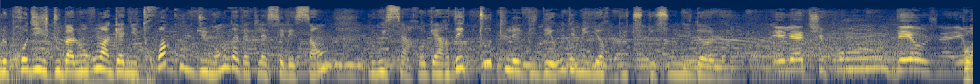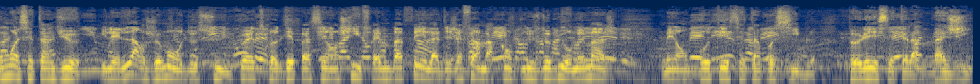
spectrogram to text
Le prodige du ballon rond a gagné trois Coupes du Monde avec la Célestin. Louis a regardé toutes les vidéos des meilleurs buts de son idole. Pour moi, c'est un dieu. Il est largement au-dessus. Il peut être dépassé en chiffres. Mbappé l'a déjà fait en marquant plus de buts au même âge. Mais en beauté, c'est impossible. Pelé, c'était la magie.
